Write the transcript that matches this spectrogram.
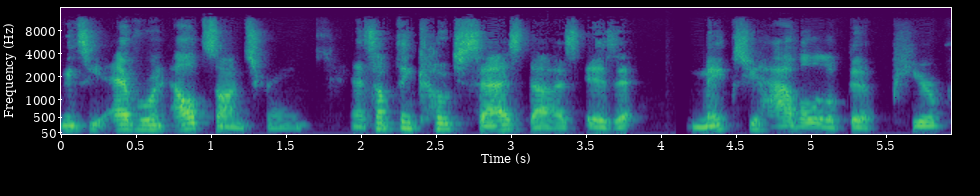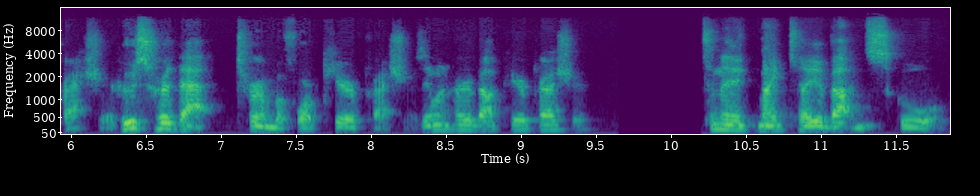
We can see everyone else on screen. And something Coach Says does is it makes you have a little bit of peer pressure. Who's heard that term before, peer pressure? Has anyone heard about peer pressure? Something they might tell you about in school,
